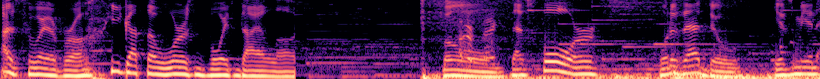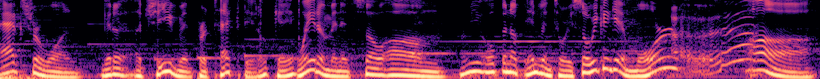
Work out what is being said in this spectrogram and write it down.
I swear, bro, he got the worst voice dialogue. Boom. Perfect. That's four. What does that do? Gives me an extra one. Get an achievement protected. Okay. Wait a minute. So, um, let me open up inventory. So we can get more? Ah.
